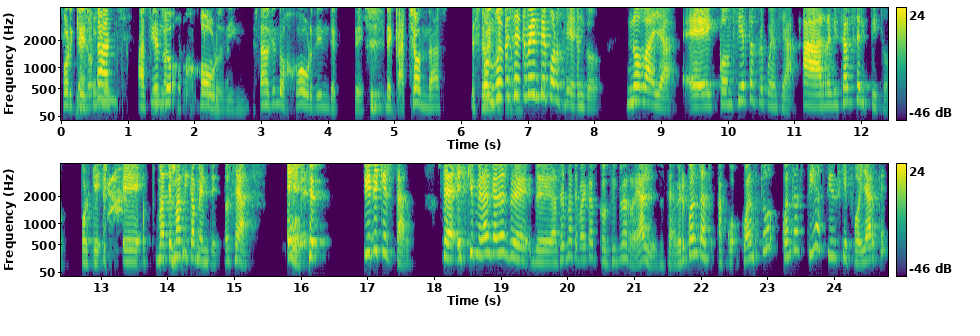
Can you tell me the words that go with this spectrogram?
Porque Ya no- están haciendo hoarding. Están haciendo hoarding de, de, de cachondas. Ese Como 20%. ese 20% no vaya eh, con cierta frecuencia a revisarse el pito, porque eh, matemáticamente, o sea, eh, tiene que estar. O sea, es que me dan ganas de, de hacer matemáticas con cifras reales. O sea, a ver cuántas, a cu- cuánto, cuántas tías tienes que follarte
